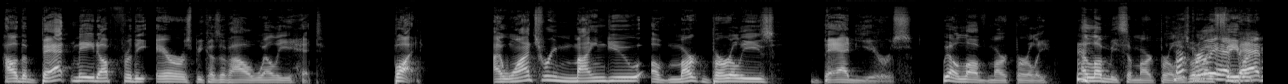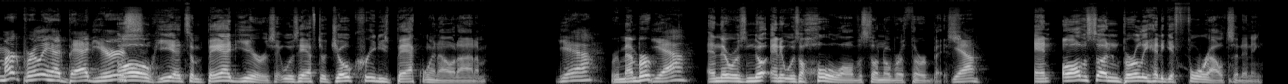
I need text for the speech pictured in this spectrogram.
how the bat made up for the errors because of how well he hit. But I want to remind you of Mark Buehrle's bad years. We all love Mark Buehrle. I love me some Mark Buehrle. Mark one Buehrle of my had favorite. bad. Mark Buehrle had bad years. Oh, he had some bad years. It was after Joe Crede's back went out on him. yeah, Remember? yeah, And there was no, and it was a hole all of a sudden over third base. yeah. And all of a sudden, Buehrle had to get four outs an inning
